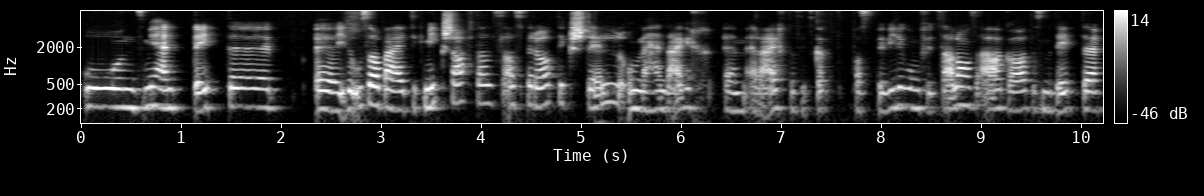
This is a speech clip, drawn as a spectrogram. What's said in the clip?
Und wir haben dort äh, in der Ausarbeitung mitgeschafft als, als Beratungsstelle und wir haben eigentlich ähm, erreicht, dass jetzt gerade was die Bewilligung für die Salons angeht, dass man dort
